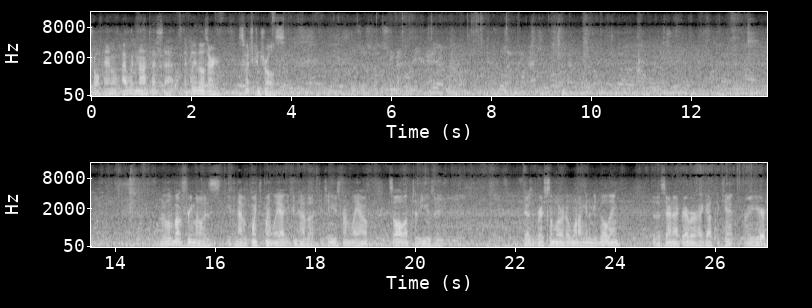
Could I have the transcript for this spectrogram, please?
Control panel. I would not touch that. I believe those are switch controls. What I love about Fremo is you can have a point-to-point -point layout, you can have a continuous front layout. It's all up to the user. There's a bridge similar to one I'm going to be building for the Saranac River. I got the kit right here.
